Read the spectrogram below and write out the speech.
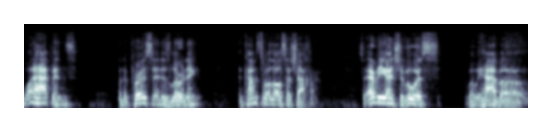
what happens when a person is learning and comes to Alos Shachar. So every year in Shavuos, when we have a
